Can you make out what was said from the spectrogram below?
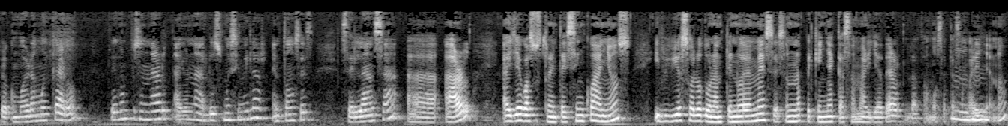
Pero como era muy caro, dijeron, pues en Arles hay una luz muy similar. Entonces se lanza a Arles, ahí llegó a sus 35 años y vivió solo durante nueve meses en una pequeña casa amarilla de Arles, la famosa casa amarilla, ¿no?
